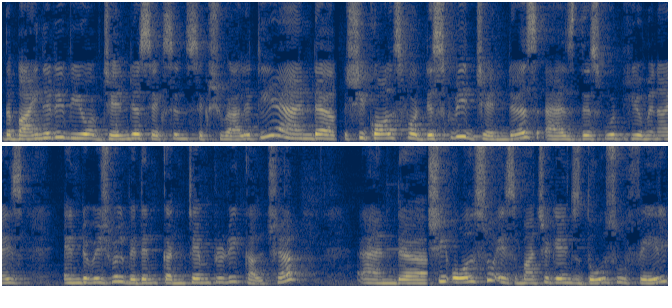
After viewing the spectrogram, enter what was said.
the binary view of gender, sex and sexuality and uh, she calls for discrete genders as this would humanize individual within contemporary culture and uh, she also is much against those who fail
